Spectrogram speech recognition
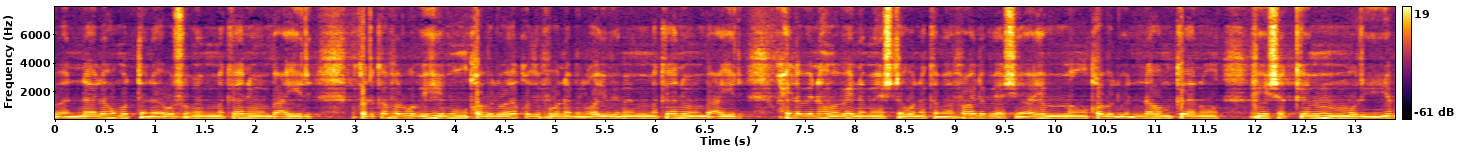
وأنى لهم التناوش من مكان بعيد. وقد كفروا به من قبل ويقذفون بالغيب من مكان بعيد. حيل بينهم وبين ما يشتهون كما فعل بأشياعهم من قبل إنهم كانوا في شك مريب.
